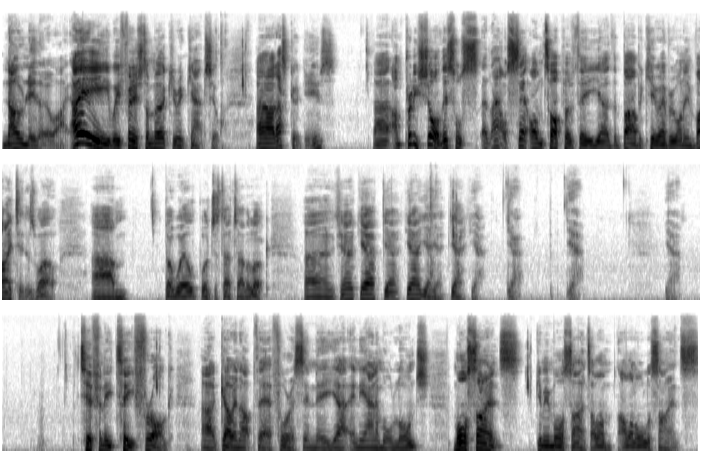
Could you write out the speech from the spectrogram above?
No, neither do I. Hey, we finished the Mercury capsule. Uh, that's good news. Uh, I'm pretty sure this will that'll sit on top of the uh, the barbecue everyone invited as well. Um, but we'll we'll just have to have a look. Uh, yeah, yeah, yeah, yeah, yeah, yeah, yeah, yeah, yeah, yeah, yeah. Tiffany T. Frog uh, going up there for us in the uh, in the animal launch. More science. Give me more science. I want I want all the science.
